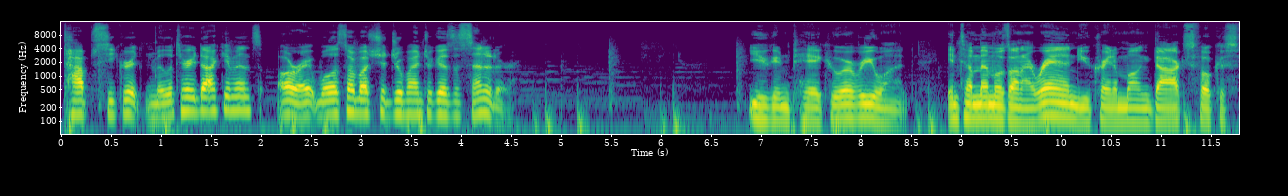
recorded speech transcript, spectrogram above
top secret military documents. All right, well let's talk about shit Joe Biden took as a senator. You can pick whoever you want. Intel memos on Iran, Ukraine among docs focus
